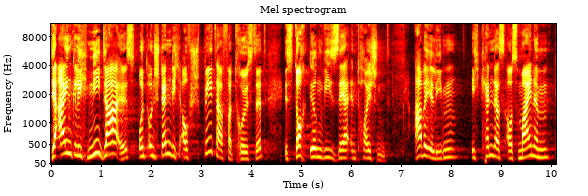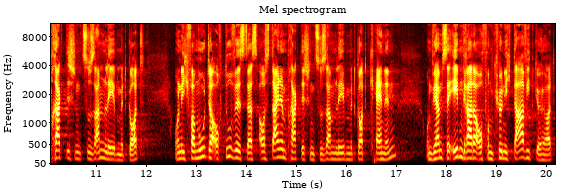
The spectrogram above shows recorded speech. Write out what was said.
der eigentlich nie da ist und uns ständig auf später vertröstet, ist doch irgendwie sehr enttäuschend. Aber ihr Lieben, ich kenne das aus meinem praktischen Zusammenleben mit Gott und ich vermute, auch du wirst das aus deinem praktischen Zusammenleben mit Gott kennen. Und wir haben es ja eben gerade auch vom König David gehört.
